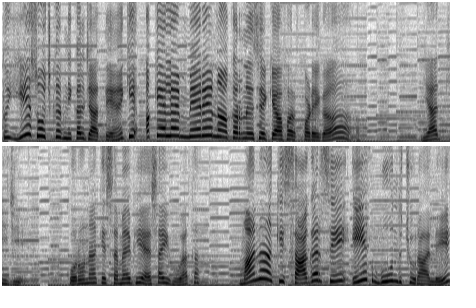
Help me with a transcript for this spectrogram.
तो ये सोचकर निकल जाते हैं कि अकेले मेरे ना करने से क्या फ़र्क पड़ेगा। याद कीजिए कोरोना के समय भी ऐसा ही हुआ था। माना कि सागर से एक बूंद चुरा ले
